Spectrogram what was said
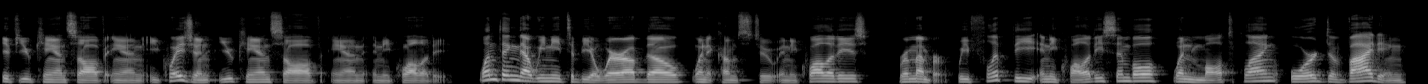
If you can solve an equation, you can solve an inequality. One thing that we need to be aware of though when it comes to inequalities, remember, we flip the inequality symbol when multiplying or dividing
